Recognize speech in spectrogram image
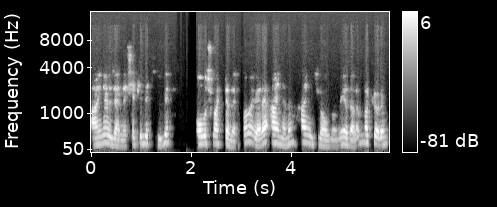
ayna üzerinde şekildeki gibi oluşmaktadır. Buna göre aynanın hangi tür olduğunu yazalım. Bakıyorum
